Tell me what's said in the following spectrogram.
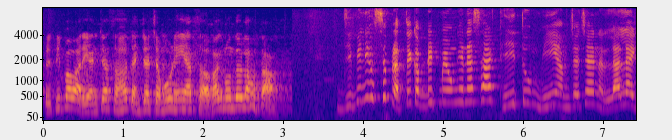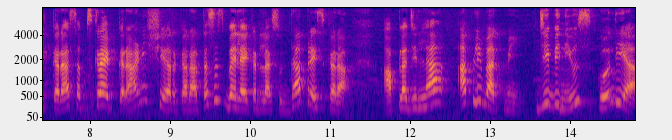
प्रीती पवार यांच्यासह त्यांच्या चमूने यात सहभाग नोंदवला होता. जीबी न्यूजचे प्रत्येक अपडेट मिळवून घेण्यासाठी तुम्ही आमच्या चॅनलला लाईक करा सबस्क्राईब करा आणि शेअर करा. तसंच बेलायकनला सुद्धा प्रेस करा. आपला जिल्हा आपली बातमी. GB news Gondia.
